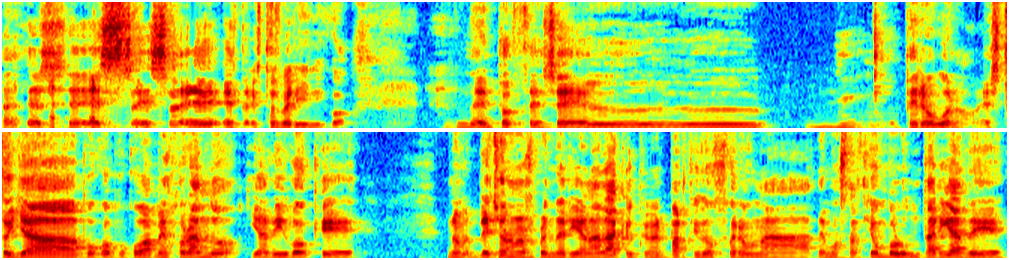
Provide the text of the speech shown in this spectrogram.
Eh, esto es verídico. Entonces, el... Pero bueno, esto ya poco a poco va mejorando. Ya digo que, de hecho, no me sorprendería nada que el primer partido fuera una demostración voluntaria de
